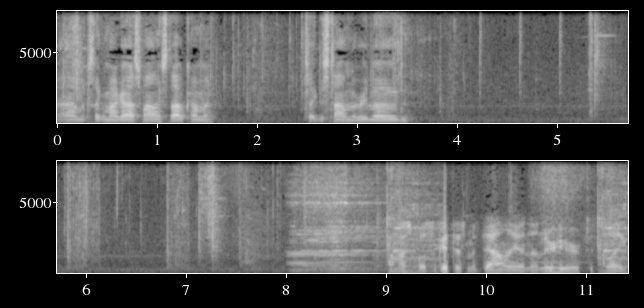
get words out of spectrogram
Uh, looks like my guys finally stopped coming. Take this time to reload. How am I supposed to get this medallion under here if it's like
